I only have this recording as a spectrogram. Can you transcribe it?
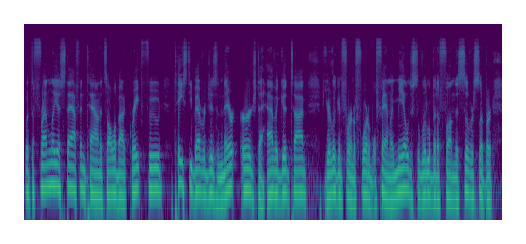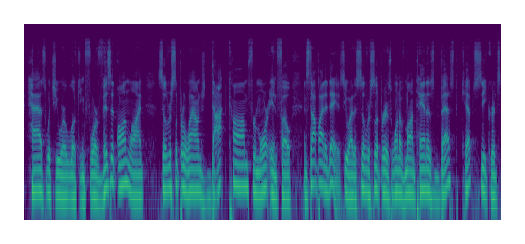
with the friendliest staff in town, it's all about great food, tasty beverages, and their urge to have a good time. If you're looking for an affordable family meal, just a little bit of fun, the Silver Slipper has what you are looking for. Visit online, silverslipperlounge.com for more info, and stop by today to see why the Silver Slipper is one of Montana's best kept secrets.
